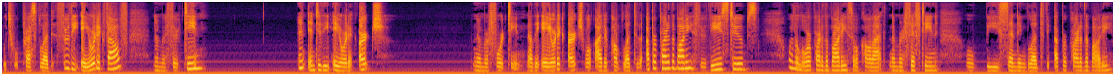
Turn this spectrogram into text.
which will press blood through the aortic valve, number 13, and into the aortic arch, number 14. Now the aortic arch will either pump blood to the upper part of the body through these tubes or the lower part of the body, so we'll call that number 15 will be sending blood to the upper part of the body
